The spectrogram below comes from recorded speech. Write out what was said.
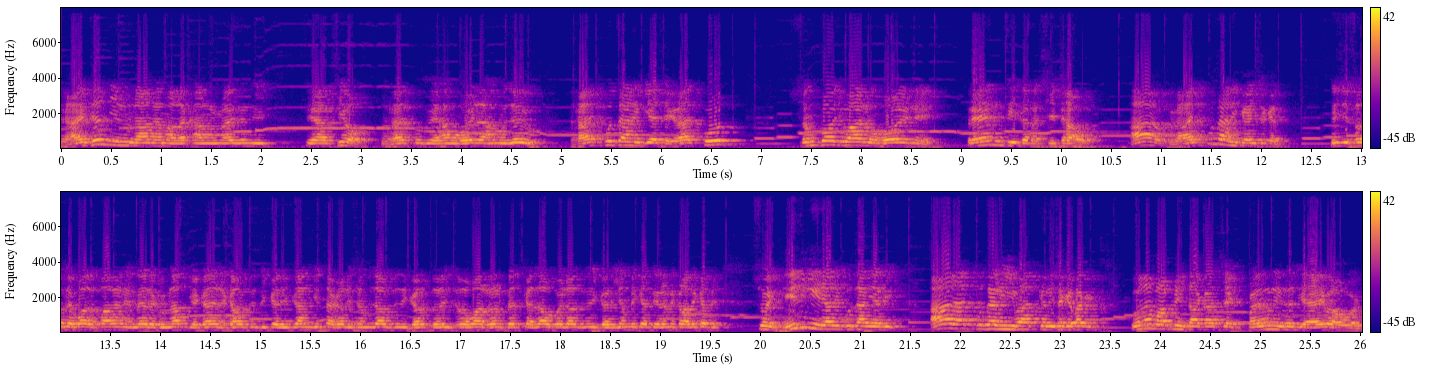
રાયધનજીનું નામ એમાં લખાણું, રાયધનજી તૈયાર થયો. રાજપૂતે સામે ઓયલા સામે જોયું. રાજપૂતાણી કહે છે રાજપૂત, સંકોચવાનું હોય નહીં. પ્રેમથી તમે સીધાવો. આ રાજપૂતાણી કહી શકે. બીજી સોતે બાલ પારણે મેરે ગુનાથ કે ગાયને ગાવતી હતી કરી ગાન ગીતા કરી સમજાવતી હતી, ઘર ધરી સવાર રણ પેચકા લાવ પેડાવતી હતી જમી કહેતી રણ કાળી કરતી સો હિંદકી રાજપૂતાણી હતી. આ રાજપૂતાણી વાત કરી શકે. બાકી કોના બાપની તાકાત છે? પહેલાની નદી આવ્યા હોય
